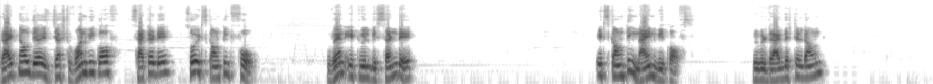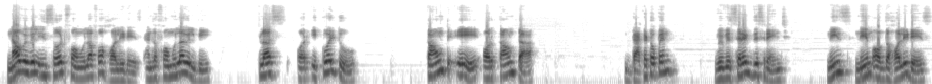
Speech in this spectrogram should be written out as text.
Right now there is just one week off, Saturday, so it's counting 4. When it will be Sunday, it's counting 9 week offs. We will drag this till down. Now we will insert formula for holidays and the formula will be plus or equal to count A or count A bracket open. We will select this range means name of the holidays.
